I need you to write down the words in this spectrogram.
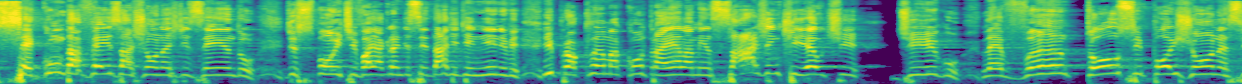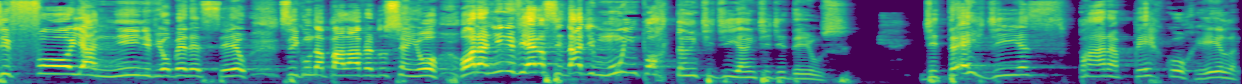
segunda vez a Jonas, dizendo: Dispõe-te, vai à grande cidade de Nínive e proclama contra ela a mensagem que eu te Digo, levantou-se, pois, Jonas, e foi a Nínive, obedeceu, segundo a palavra do Senhor. Ora, Nínive era cidade muito importante diante de Deus, de três dias para percorrê-la.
